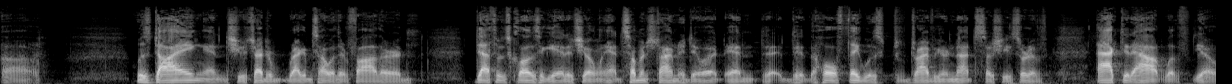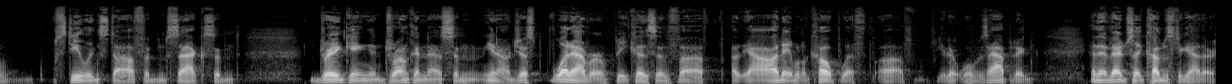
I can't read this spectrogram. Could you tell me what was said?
uh, was dying and she was trying to reconcile with her father and death was closing in, and she only had so much time to do it, and the, the whole thing was driving her nuts. So she sort of acted out with you know stealing stuff and sex and drinking and drunkenness and you know just whatever because of uh, yeah, unable to cope with uh, you know what was happening, and then eventually it comes together.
